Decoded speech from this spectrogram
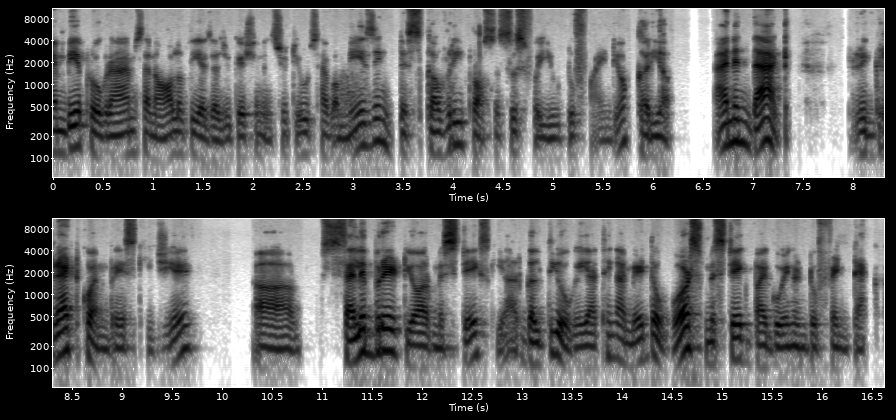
MBA programs and all of these education institutes have amazing discovery processes for you to find your career. And in that, regret को embrace कीजिए uh, celebrate your mistakes कि यार गलती हो गई I think I made the worst mistake by going into fintech.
